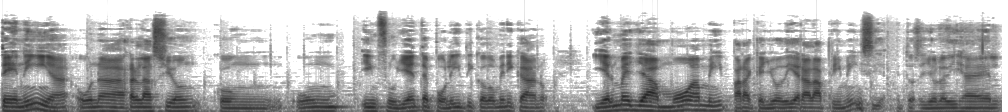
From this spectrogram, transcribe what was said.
tenía una relación con un influyente político dominicano y él me llamó a mí para que yo diera la primicia. Entonces yo le dije a él,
